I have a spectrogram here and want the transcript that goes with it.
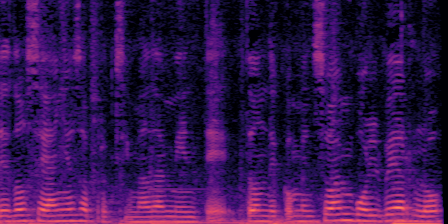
de 12 años aproximadamente, donde comenzó a envolverlo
